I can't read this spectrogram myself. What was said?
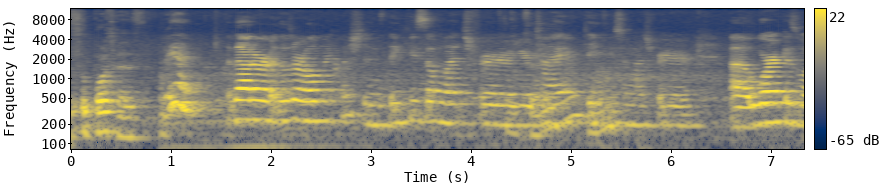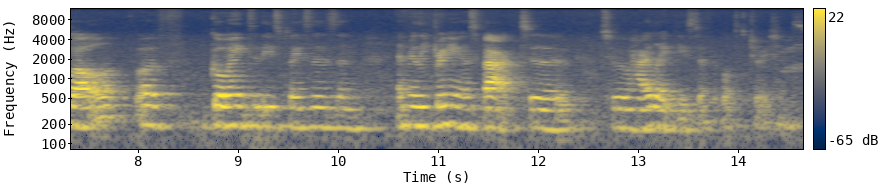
support us. Yeah, that are those are all my questions. Thank you so much for your time. Thank you so much for your uh, work as well of going to these places and and really bringing us back to to highlight these difficult situations.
